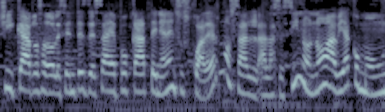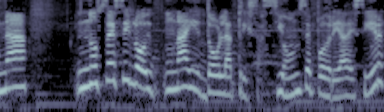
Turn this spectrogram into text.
chicas, los adolescentes de esa época tenían en sus cuadernos al, al asesino, ¿no? Había como una no sé si lo, una idolatrización se podría decir,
